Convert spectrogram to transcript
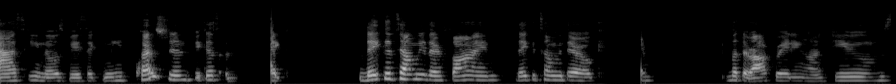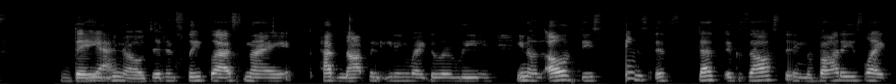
asking those basic need questions because, like, they could tell me they're fine, they could tell me they're okay, but they're operating on fumes. They, yeah. you know, didn't sleep last night, have not been eating regularly. You know, all of these things. It's that's exhausting. The body's like,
